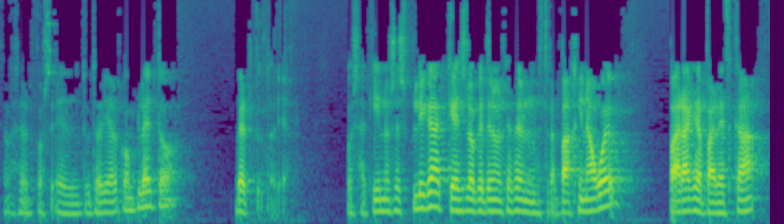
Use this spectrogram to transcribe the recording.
Tenemos el, tutorial completo. Ver tutorial. Pues aquí nos explica qué es lo que tenemos que hacer en nuestra página web para que aparezca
